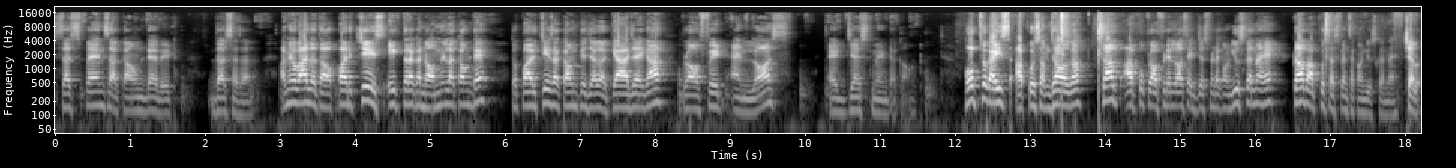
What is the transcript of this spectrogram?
सस्पेंस अकाउंट डेबिट दस हज़ार। अब मेरे बात बताओ परचेस एक तरह का नॉमिनल अकाउंट है तो परचेज अकाउंट की जगह क्या आ जाएगा? Profit and loss adjustment account hope so guys आपको समझा होगा कब आपको profit and loss adjustment account use करना है, कब आपको सस्पेंस अकाउंट यूज़ करना है। चलो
